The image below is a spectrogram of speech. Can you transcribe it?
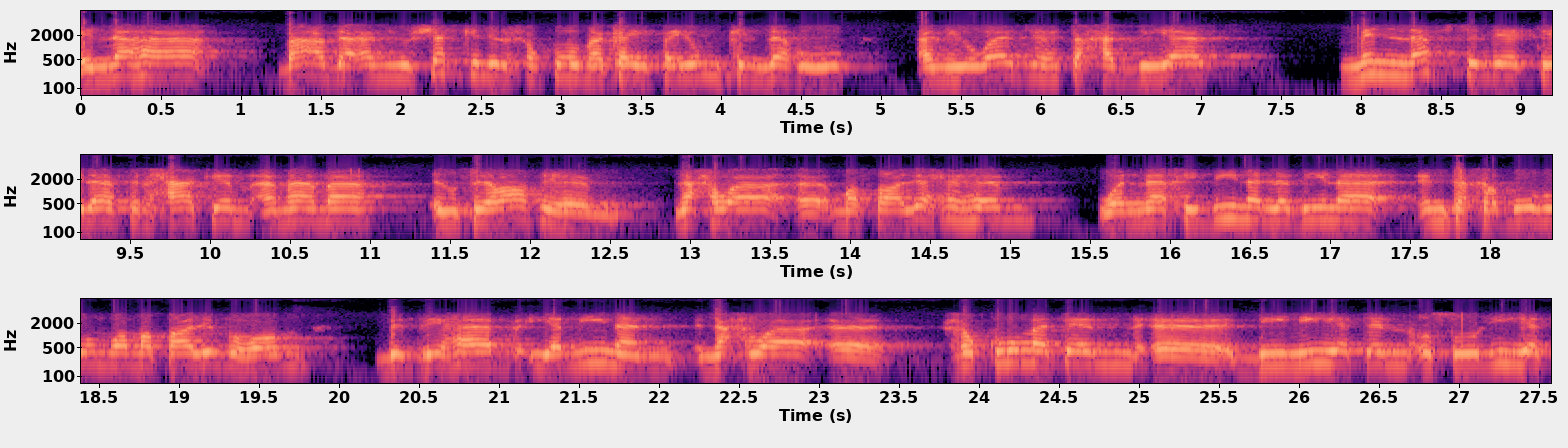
إنها بعد أن يشكل الحكومة كيف يمكن له أن يواجه تحديات من نفس الائتلاف الحاكم أمام انصرافهم نحو مصالحهم والناخبين الذين انتخبوهم ومطالبهم. بالذهاب يمينا نحو حكومة دينية أصولية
